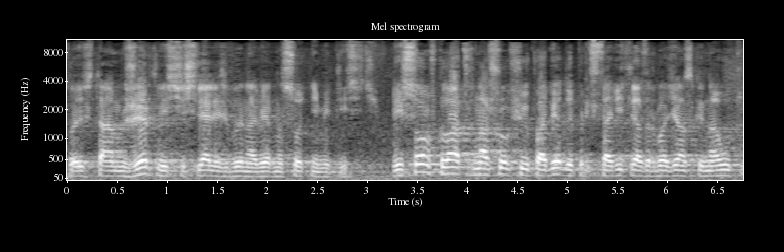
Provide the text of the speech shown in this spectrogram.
то есть там жертвы исчислялись бы, наверное, сотнями тысяч. Весом вклад в нашу общую победу представители азербайджанской науки.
